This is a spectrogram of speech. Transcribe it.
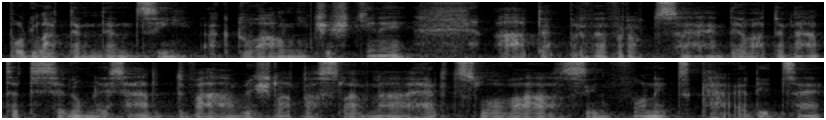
podle tendencí aktuální češtiny a teprve v roce 1972 vyšla ta slavná Herclová symfonická edice,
